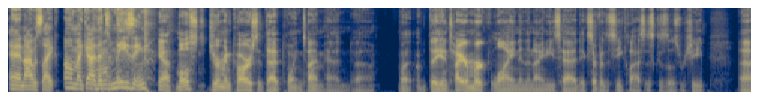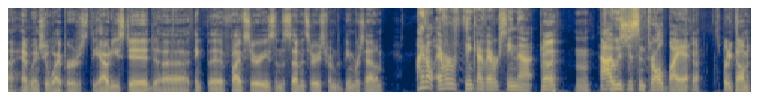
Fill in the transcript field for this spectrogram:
and I was like, oh my god, that's Mhm. amazing. yeah. Most German cars at that point in time had uh, well, the entire Merc line in the '90s had, except for the C classes because those were cheap. Uh, had windshield wipers. The Audis did. Uh, I think the five series and the seven series from the Beamers had them. I don't ever think I've ever seen that. Really? Mm. I was just enthralled by it. Okay, it's pretty common.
